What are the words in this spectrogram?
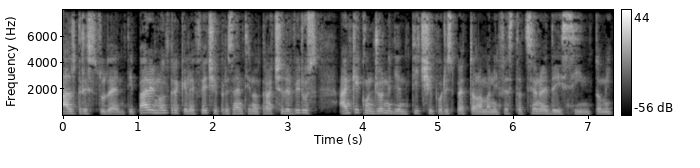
altri studenti. Pare inoltre che le feci presentino tracce del virus anche con giorni di anticipo rispetto alla manifestazione dei sintomi.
